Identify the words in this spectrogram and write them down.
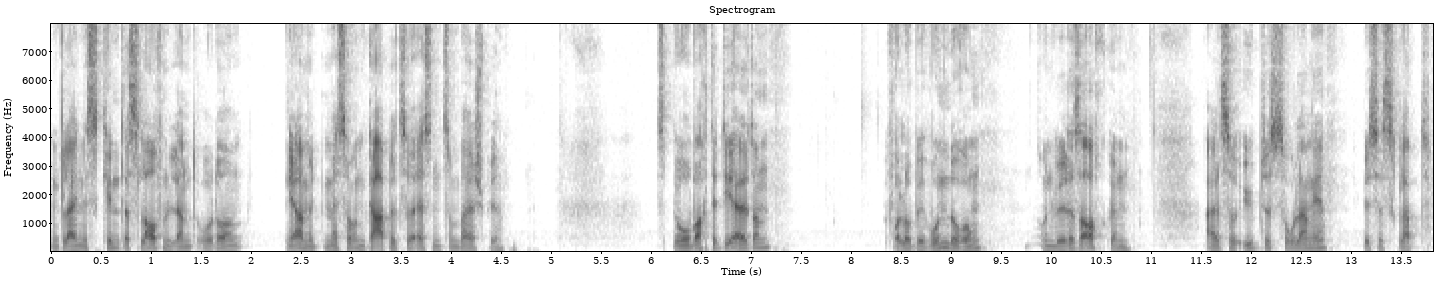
ein kleines Kind, das laufen lernt oder ja, mit Messer und Gabel zu essen zum Beispiel. Es beobachtet die Eltern voller Bewunderung und will das auch können. Also übt es so lange, bis es klappt.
